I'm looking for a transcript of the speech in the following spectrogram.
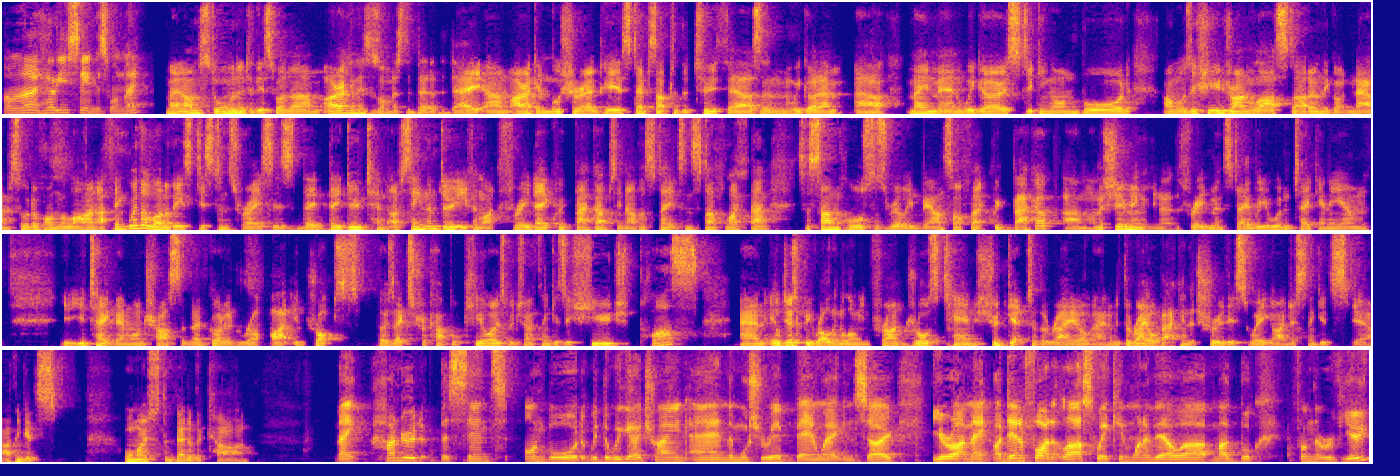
I don't know. How are you seeing this one, mate? Man, I'm storming into this one. Um, I reckon this is almost the bet of the day. Um, I reckon Mushareb here steps up to the 2000. We got um, our main man, Wigo, sticking on board. Um, it was a huge run last start, only got Nab sort of on the line. I think with a lot of these distance races, they, they do tend, I've seen them do even like three day quick backups in other states and stuff like that. So some horses really bounce off that quick backup. Um, I'm assuming, you know, the Freedman stable, you wouldn't take any. Um, you, take them on trust that they've got it right. It drops those extra couple kilos, which I think is a huge plus and it'll just be rolling along in front. Draws ten, should get to the rail, and with the rail back in the true this week, I just think it's yeah, I think it's almost the better the card. Mate, hundred percent on board with the Wigo train and the Mushareb bandwagon. So you're right, mate. Identified it last week in one of our uh, mug book from the review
